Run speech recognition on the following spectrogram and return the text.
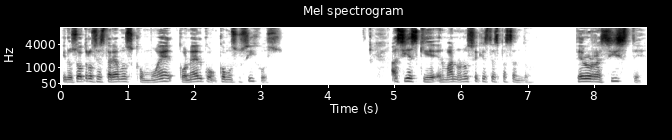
y nosotros estaremos como él, con Él como sus hijos. Así es que, hermano, no sé qué estás pasando, pero resiste.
